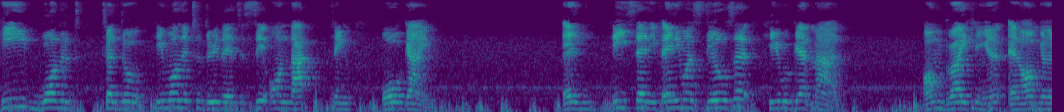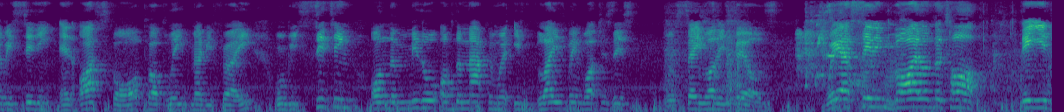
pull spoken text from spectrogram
he wanted to do he wanted to do there to sit on that thing all game. And he said if anyone steals it, he will get mad. I'm breaking it and I'm gonna be sitting and us four, probably maybe three, We'll be sitting on the middle of the map and if Lazarbeam watches this, we'll see what he feels. We are sitting right on the top. The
